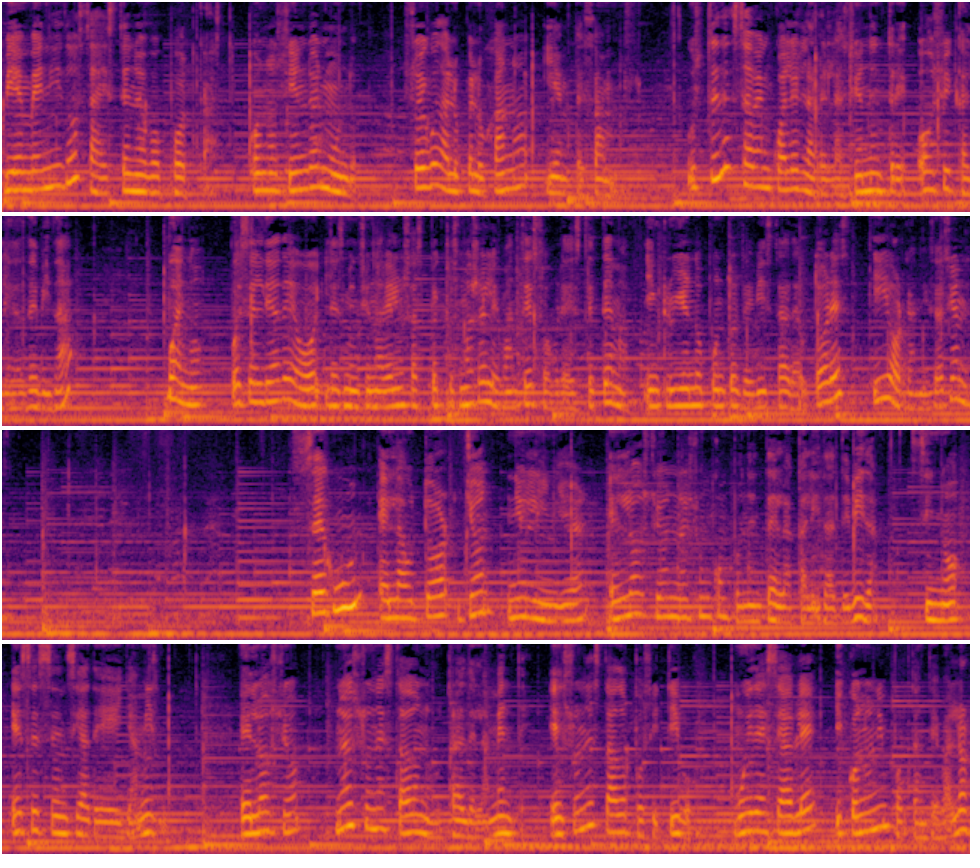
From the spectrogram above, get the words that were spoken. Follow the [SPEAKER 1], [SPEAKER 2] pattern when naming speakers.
[SPEAKER 1] Bienvenidos a este nuevo podcast, Conociendo el Mundo. Soy Guadalupe Lujano y empezamos. ¿Ustedes saben cuál es la relación entre ocio y calidad de vida? Bueno, pues el día de hoy les mencionaré los aspectos más relevantes sobre este tema, incluyendo puntos de vista de autores y organizaciones. Según el autor John Newlinger, el ocio no es un componente de la calidad de vida, sino es esencia de ella misma. El ocio no es un estado neutral de la mente, es un estado positivo, muy deseable y con un importante valor.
